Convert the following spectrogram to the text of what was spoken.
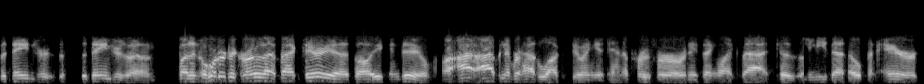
the danger, the danger zone. But in order to grow that bacteria, that's all you can do. I, I've never had luck doing it in a proofer or anything like that because you need that open air.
